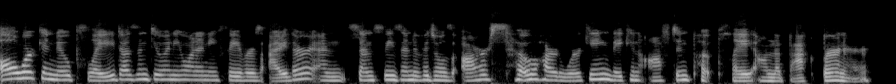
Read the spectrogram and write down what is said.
All work and no play doesn't do anyone any favors either. And since these individuals are so hardworking, they can often put play on the back burner.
